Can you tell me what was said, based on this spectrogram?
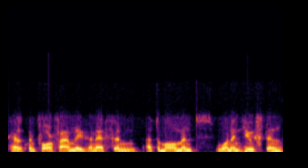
helping four families in Essen at the moment, one in Houston,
